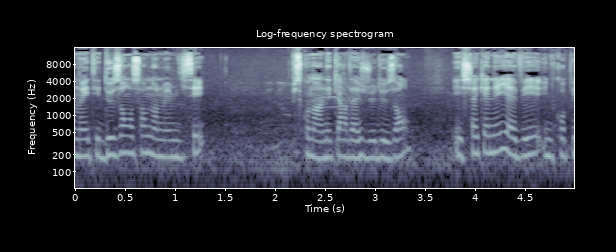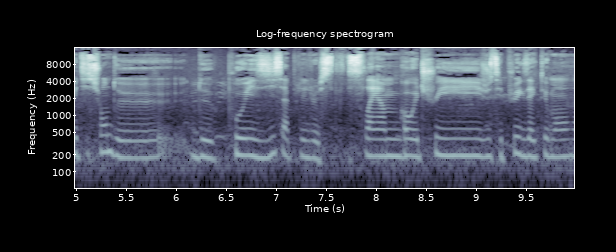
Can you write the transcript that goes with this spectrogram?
on a été deux ans ensemble dans le même lycée, puisqu'on a un écart d'âge de deux ans. Et chaque année, il y avait une compétition de, de poésie, s'appelait le slam poetry, je sais plus exactement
